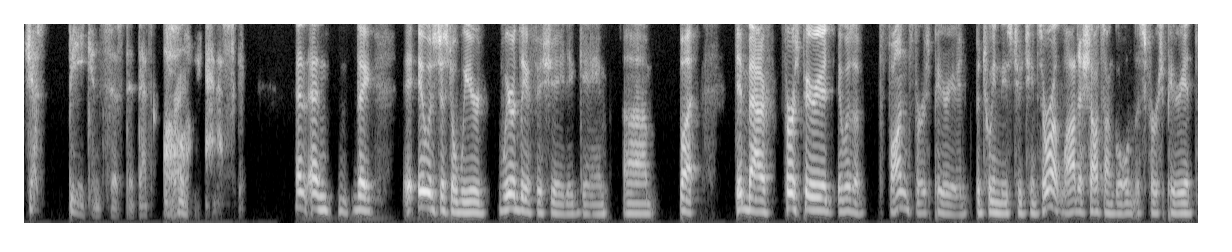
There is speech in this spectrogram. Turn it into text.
Just be consistent. That's all Right. I ask. and and they it, it was just a weird weirdly officiated game um but didn't matter. First period it was a fun first period between these two teams. There were a lot of shots on goal in this first period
